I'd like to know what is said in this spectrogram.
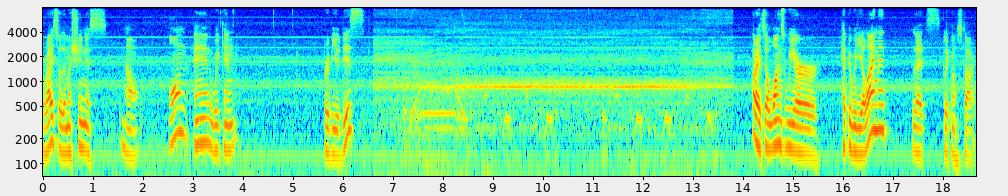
All right, so the machine is now on and we can preview this. All right, so once we are happy with the alignment, let's click on start.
